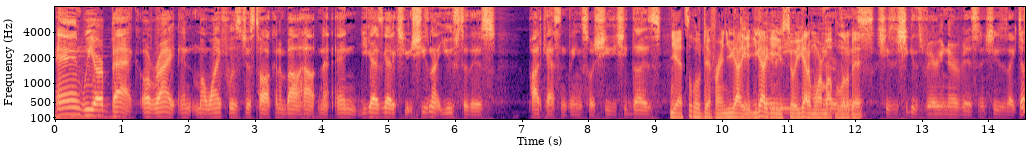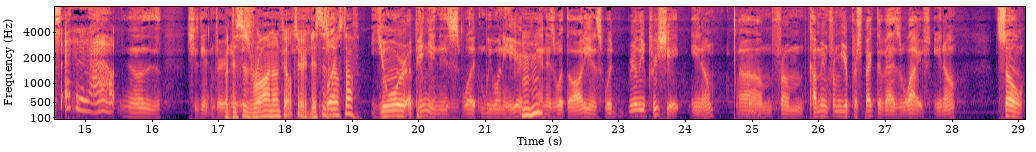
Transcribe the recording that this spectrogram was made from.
And we are back. All right. And my wife was just talking about how, and you guys got to excuse. She's not used to this podcasting thing, so she she does. Yeah, it's a little different. You got to get you got to get used to it. You got to warm up a little bit. She's she gets very nervous, and she's like, "Just edit it out." You know, she's getting very. But this is raw and unfiltered. This is But- real stuff. Your opinion is what we want to hear, Mm-hmm. and is what the audience would really appreciate. You know, um, from coming from your perspective as a wife. You know, so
